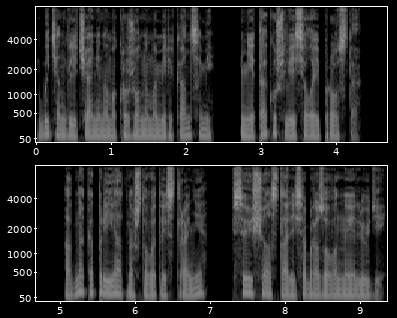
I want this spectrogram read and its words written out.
Быть англичанином, окруженным американцами, не так уж весело и просто. Однако приятно, что в этой стране все еще остались образованные люди.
